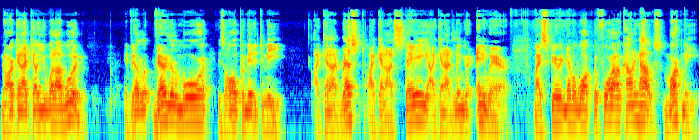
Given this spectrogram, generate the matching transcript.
Nor can I tell you what I would. A very little more is all permitted to me. I cannot rest, I cannot stay, I cannot linger anywhere. My spirit never walked before our counting house. Mark me.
